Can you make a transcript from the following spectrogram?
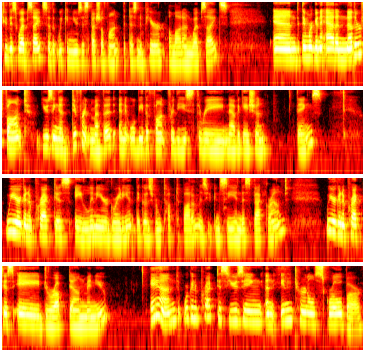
to this website so that we can use a special font that doesn't appear a lot on websites. And then we're going to add another font using a different method, and it will be the font for these three navigation things. We are going to practice a linear gradient that goes from top to bottom, as you can see in this background. We are going to practice a drop-down menu. And we're going to practice using an internal scroll bar.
